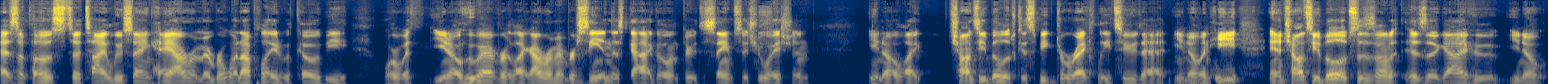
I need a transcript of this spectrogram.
as opposed to Ty Lue saying, Hey, I remember when I played with Kobe or with, you know, whoever. Like I remember mm-hmm. seeing this guy going through the same situation. You know, like Chauncey Billups could speak directly to that, you know, mm-hmm. and he and Chauncey Billups is a is a guy who, you know,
